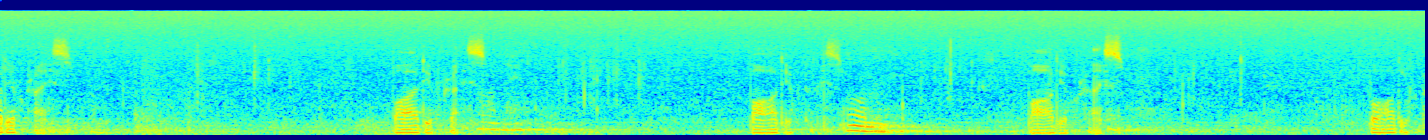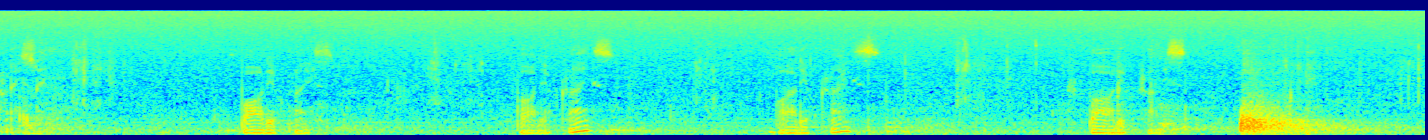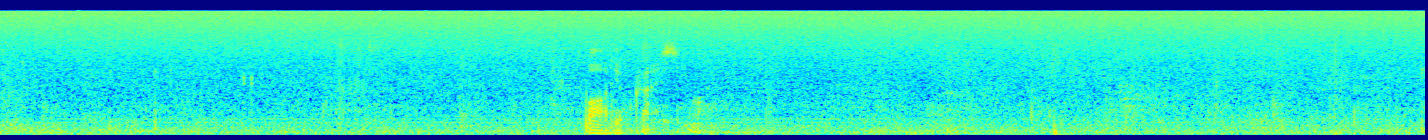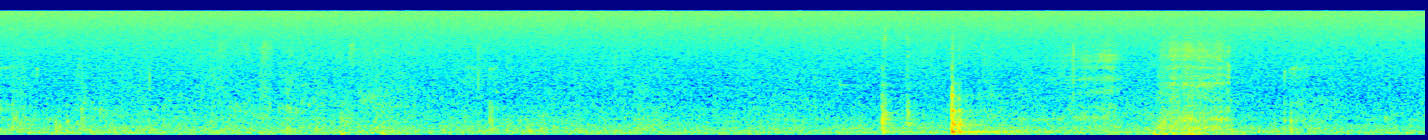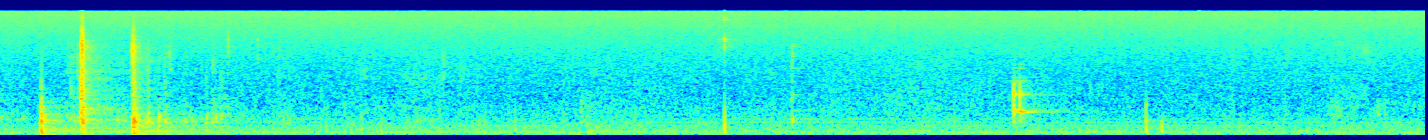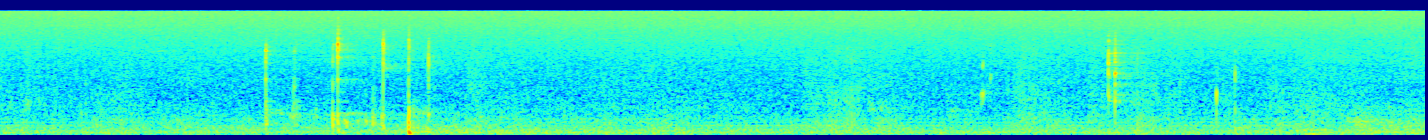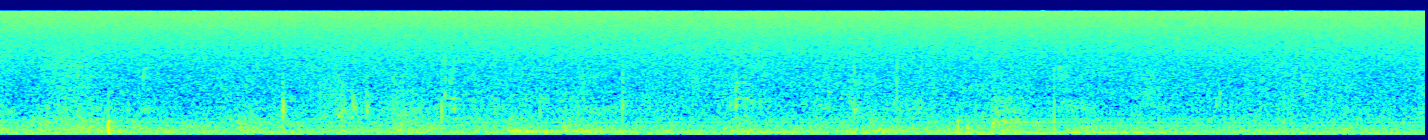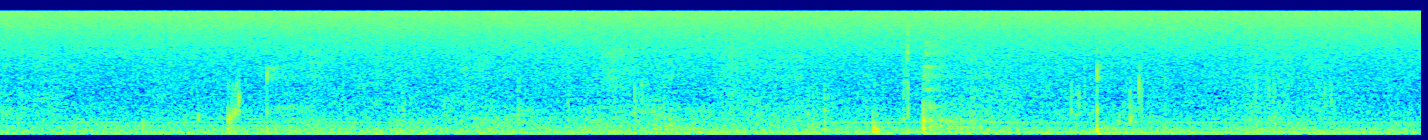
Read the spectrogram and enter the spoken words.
body of Christ. Body of Christ. Amen. Body of Christ. Amen. Body of Christ. Body of Christ. Amen. Body of Christ. Body of Christ. Body of Christ. Body of Christ.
